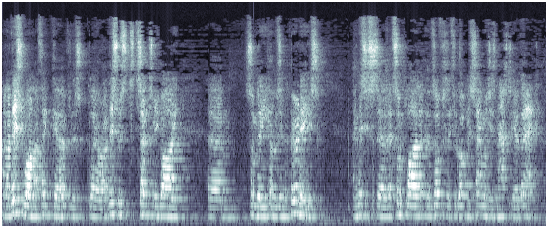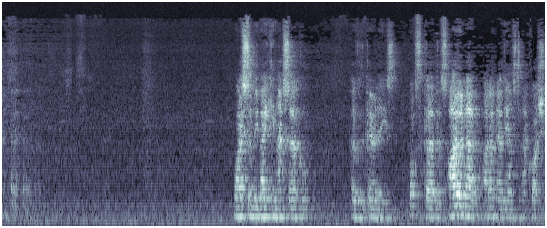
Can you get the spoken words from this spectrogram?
And this one, I think, uh, hopefully this will play all right. This was sent to me by um, somebody who was in the Pyrenees, and this is uh, some flyer has obviously forgotten his sandwiches and has to go back. Why is somebody making that circle over the Pyrenees? What's the purpose? I don't know. I don't know the answer to that question.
